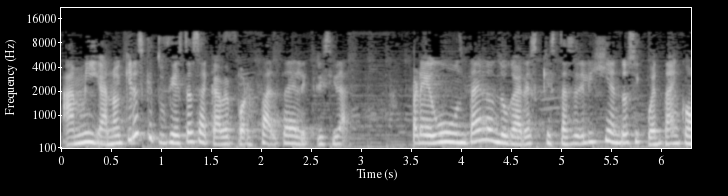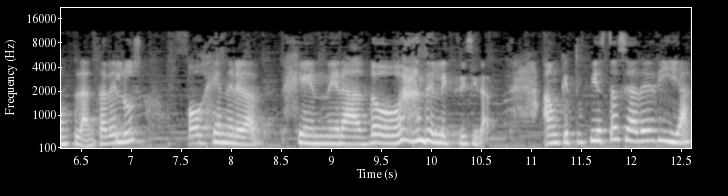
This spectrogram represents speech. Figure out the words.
Amiga, ¿no quieres que tu fiesta se acabe por falta de electricidad? Pregunta en los lugares que estás eligiendo si cuentan con planta de luz o generador de electricidad. Aunque tu fiesta sea de día,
